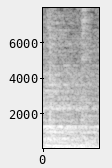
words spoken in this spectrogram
One.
